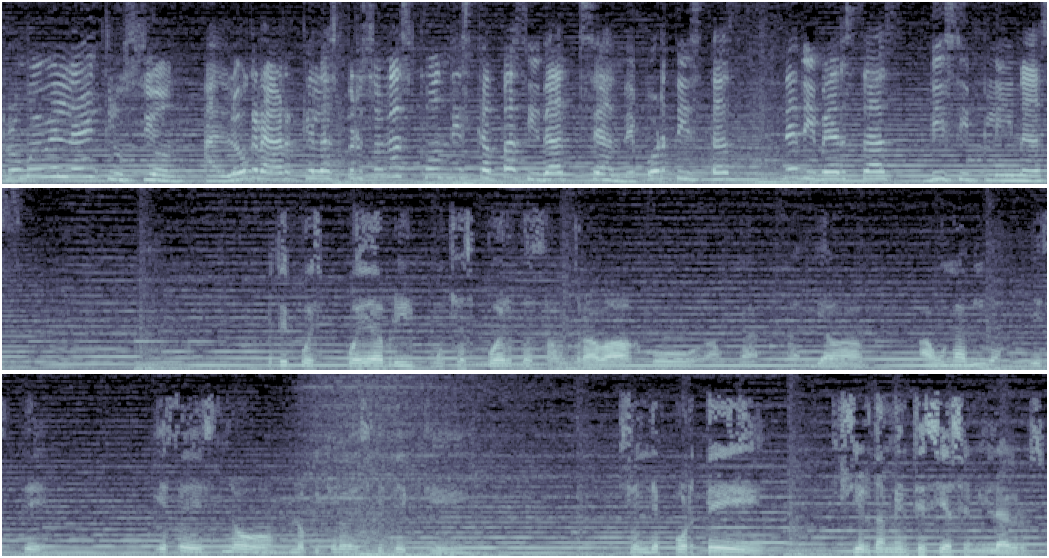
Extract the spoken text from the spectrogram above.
promueve la inclusión al lograr que las personas con discapacidad sean deportistas de diversas disciplinas. Pues puede abrir muchas puertas a un trabajo, a una, a, una vida. Este, y ese es lo, lo que quiero decir de que pues, el deporte ciertamente sí hace milagros.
